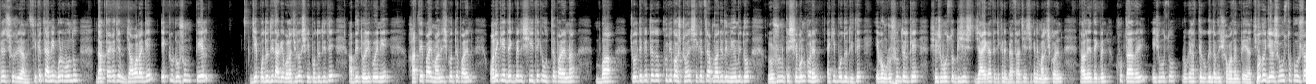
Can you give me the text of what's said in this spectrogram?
কাছে ছুটে যান। সেক্ষেত্রে আমি বলব বন্ধু, ডাক্তারের কাছে যাওয়ার আগে একটু রসুন, তেল যে পদ্ধতিতে আগে বলা ছিল, সেই পদ্ধতিতে আপনি তৈরি করে নিয়ে হাতে পায়ে মালিশ করতে পারেন। অনেকেই দেখবেন সিঁড়ি থেকে উঠতে পারেন না বা চলতে ফিরতে তো খুবই কষ্ট হয়। সেক্ষেত্রে আপনারা যদি নিয়মিত রসুনকে সেবন করেন একই পদ্ধতিতে এবং রসুন তেলকে সেই সমস্ত বিশেষ জায়গাতে যেখানে ব্যথা আছে সেখানে মালিশ করেন, তাহলে দেখবেন খুব তাড়াতাড়ি এই সমস্ত রোগের হাত থেকেও কিন্তু আপনি সমাধান পেয়ে যাচ্ছেন। শুধু যে সমস্ত পুরুষরা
